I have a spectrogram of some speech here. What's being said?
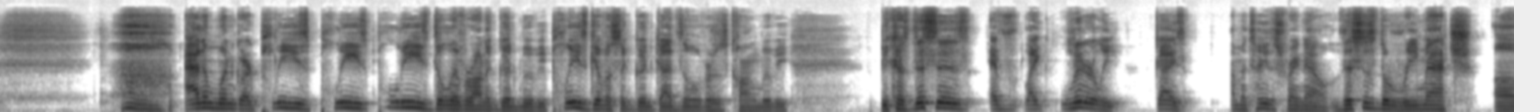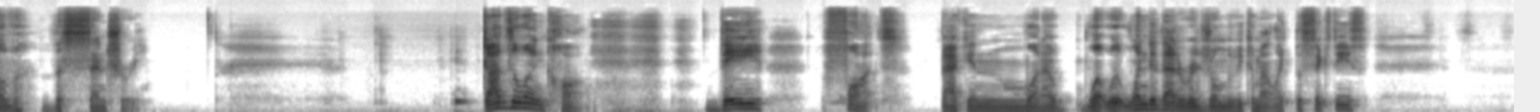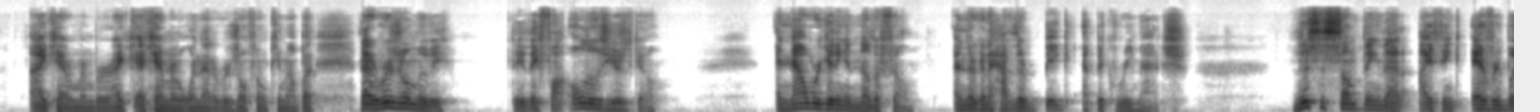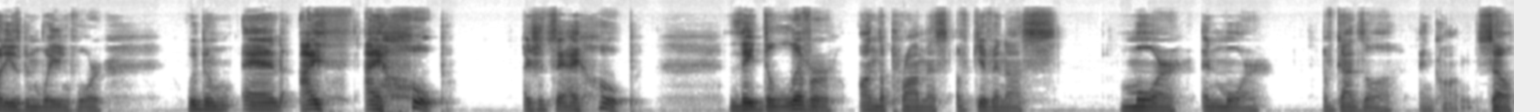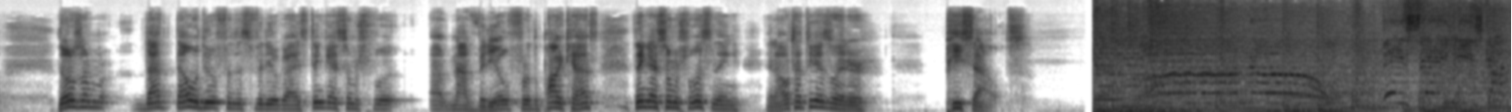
Adam Wingard, please, please, please deliver on a good movie. Please give us a good Godzilla versus Kong movie. Because this is like literally, guys, I'm gonna tell you this right now. This is the rematch of the century. Godzilla and Kong. They fought back in what? I, what? When did that original movie come out? Like the 60s? I can't remember. I, I can't remember when that original film came out, but that original movie, they they fought all those years ago, and now we're getting another film, and they're gonna have their big epic rematch. This is something that I think everybody has been waiting for. We've been, and I I hope, I should say, I hope they deliver on the promise of giving us more and more of Godzilla and Kong. So those are that that will do it for this video, guys. Thank you guys so much for uh, not video for the podcast. Thank you guys so much for listening, and I'll talk to you guys later. Peace out. Oh, no. They say he's got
